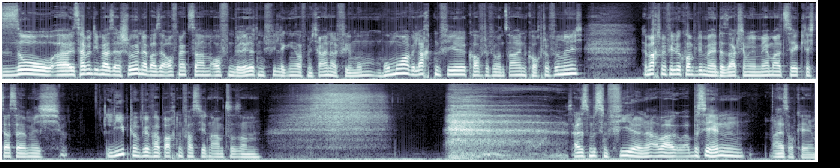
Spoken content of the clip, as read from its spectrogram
So, äh, die Zeit mit ihm war sehr schön, er war sehr aufmerksam, offen, wir redeten viel, er ging auf mich ein, hat viel Humor, wir lachten viel, kaufte für uns ein, kochte für mich. Er machte mir viele Komplimente, sagte mir mehrmals täglich, dass er mich liebt und wir verbrachten fast jeden Abend zusammen. Ist alles ein bisschen viel, ne? aber bis hierhin alles okay.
